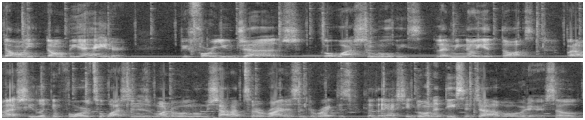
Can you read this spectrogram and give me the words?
don't don't be a hater. Before you judge, go watch the movies. Let me know your thoughts. But I'm actually looking forward to watching this Wonder Woman movie. Shout out to the writers and directors because they're actually doing a decent job over there. So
